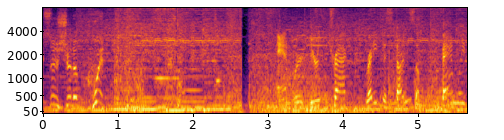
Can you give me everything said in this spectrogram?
Racers should have quit. And we're here at the track, ready to start some family.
